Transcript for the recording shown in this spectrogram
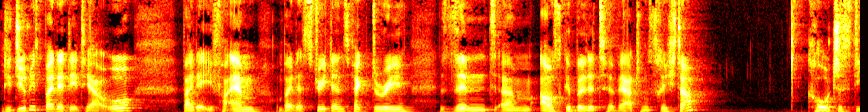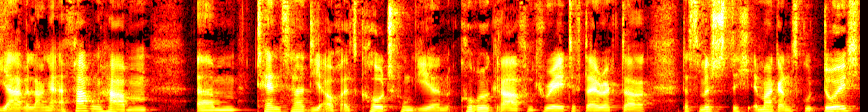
Die Juries bei der DTAO, bei der IVM und bei der Street Dance Factory sind ähm, ausgebildete Wertungsrichter, Coaches, die jahrelange Erfahrung haben, ähm, Tänzer, die auch als Coach fungieren, Choreografen, Creative Director. Das mischt sich immer ganz gut durch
